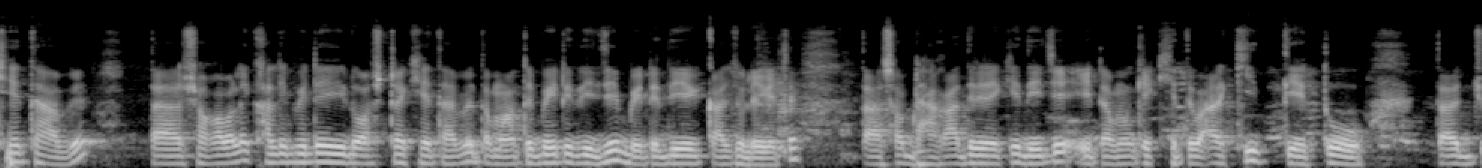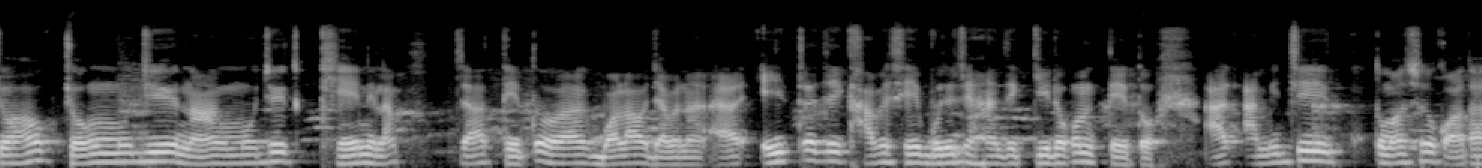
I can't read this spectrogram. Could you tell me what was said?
খেতে হবে। তা সকালবেলায় খালি পেটে এই রসটা খেতে হবে। তা মা তো বেটে দিয়েছে, বেটে দিয়ে কাজ চলে গেছে। তা সব ঢাকা দিয়ে রেখে দিয়েছে, এটা আমাকে খেতে আর কি তেতো। তা যা হোক, চোখ মুজিয়ে নাক মুজিয়ে খেয়ে নিলাম। যা তেতো আর বলাও যাবে না। আর এইটা যে খাবে সেই বুঝেছে হ্যাঁ যে কীরকম তেতো। আর আমি যে তোমার সাথে কথা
